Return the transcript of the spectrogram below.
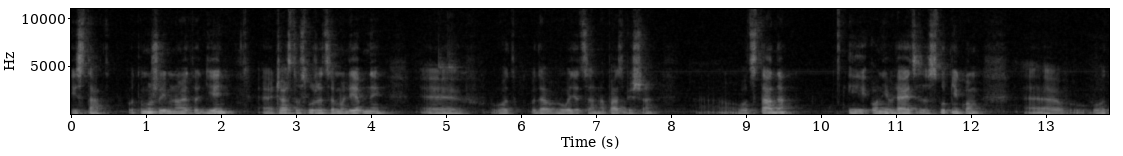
и стад, потому что именно этот день э, часто служатся молебны, э, вот, когда выводятся на пастбище э, вот, стада, и он является заступником э, вот,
